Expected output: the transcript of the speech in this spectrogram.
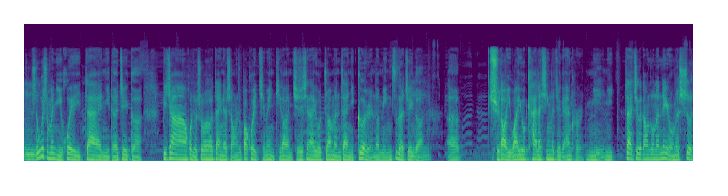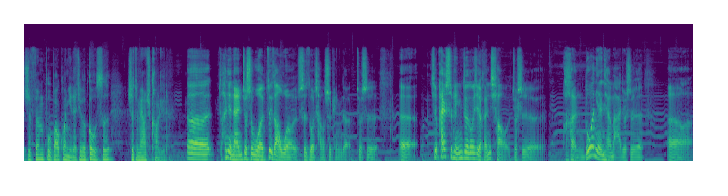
嗯就是为什么你会在你的这个 B 站啊，或者说在你的小红书，包括你前面你提到，你其实现在又专门在你个人的名字的这个、嗯。呃渠道以外，又开了新的这个 Anchor，你嗯你在这个当中的内容的设置分布，包括你的这个构思是怎么样去考虑的？呃，很简单，就是我最早我是做长视频的，就是呃，其实拍视频这个东西也很巧，就是很多年前吧，就是呃，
